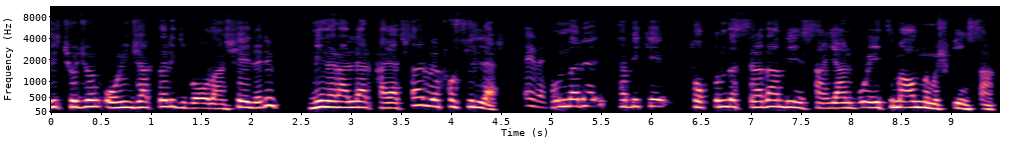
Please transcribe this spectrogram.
bir çocuğun oyuncakları gibi olan şeyleri mineraller, kayaçlar ve fosiller. Evet. Bunları tabii ki toplumda sıradan bir insan yani bu eğitimi almamış bir insan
